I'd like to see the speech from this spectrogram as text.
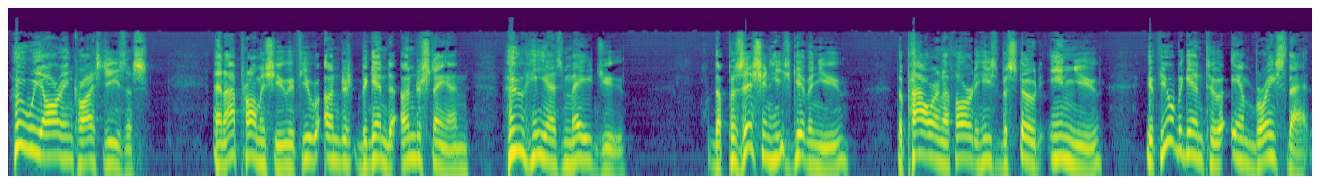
who we are in Christ Jesus. And I promise you if you under, begin to understand who he has made you the position He's given you, the power and authority He's bestowed in you, if you'll begin to embrace that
